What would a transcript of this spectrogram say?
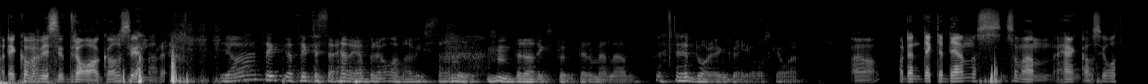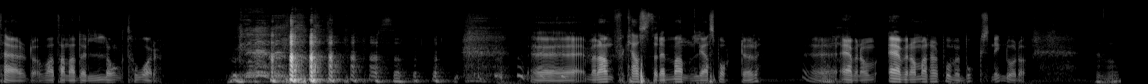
och det kommer vi se drag av senare. Ja, jag tänkte, jag tänkte säga det. Jag börjar ana vissa nu beröringspunkter mellan Dorian Gray och Oscar Wilde. Ja. Och den dekadens som han hängav sig åt här då var att han hade långt hår. Eh, men han förkastade manliga sporter. Eh, även, om, även om han höll på med boxning då. då. Jaha.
